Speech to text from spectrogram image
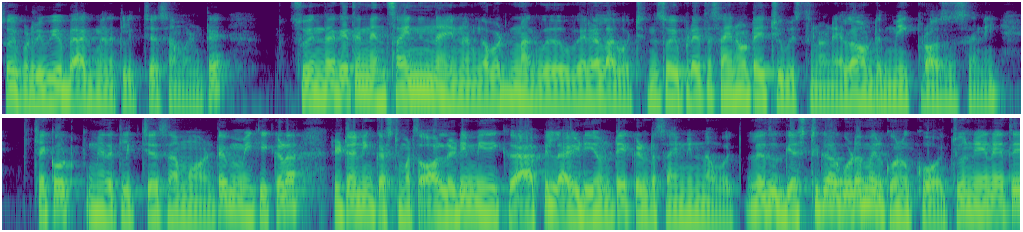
సో ఇప్పుడు రివ్యూ బ్యాగ్ మీద క్లిక్ చేసామంటే సో ఇందాకైతే నేను సైన్ ఇన్ అయినాను కాబట్టి నాకు వేరేలాగా వచ్చింది. సో ఇప్పుడైతే సైన్ అవుట్ అయ్యి చూపిస్తున్నాను. ఎలా ఉంటుంది మీకు ప్రాసెస్ అని. చెక్అవుట్ మీద క్లిక్ చేసాము అంటే మీకు ఇక్కడ రిటర్నింగ్ కస్టమర్స్ ఆల్రెడీ మీకు యాపిల్ ఐడి ఉంటే ఇక్కడ సైన్ ఇన్ అవ్వచ్చు. లేదు గెస్ట్గా కూడా మీరు కొనుక్కోవచ్చు. నేనైతే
